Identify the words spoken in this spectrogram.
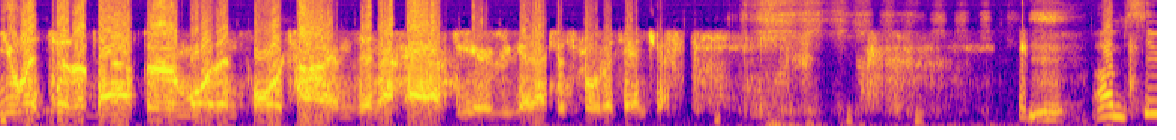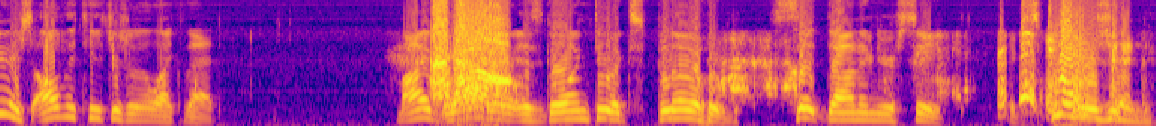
You went to the bathroom more than four times in a half year. You get after school detention. I'm serious. All the teachers are like that. My bladder is going to explode. Sit down in your seat. Explosion!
